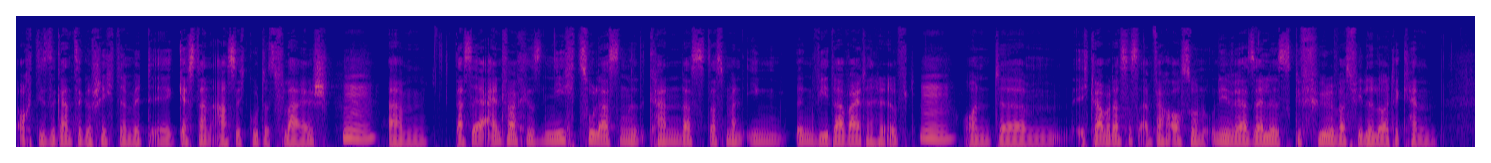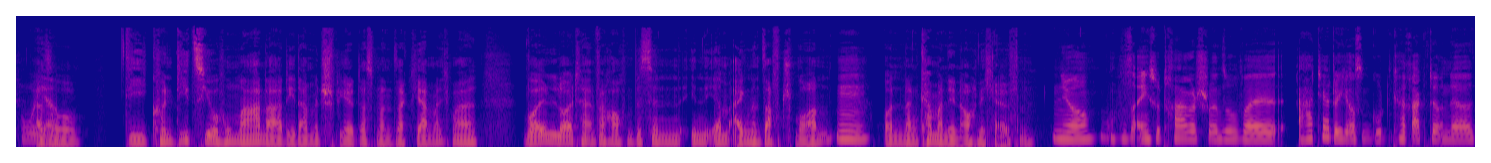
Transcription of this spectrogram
auch diese ganze Geschichte mit äh, gestern aß ich gutes Fleisch, mhm. ähm, dass er einfach nicht zulassen kann, dass dass man ihm irgendwie da weiterhilft. Mhm. Und ähm, ich glaube, das ist einfach auch so ein universelles Gefühl, was viele Leute kennen. Oh, also ja. Die Conditio Humana, die da mitspielt, dass man sagt, ja, manchmal wollen Leute einfach auch ein bisschen in ihrem eigenen Saft schmoren mhm. und dann kann man denen auch nicht helfen. Ja, das ist eigentlich so tragisch, also, weil er hat ja durchaus einen guten Charakter und er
